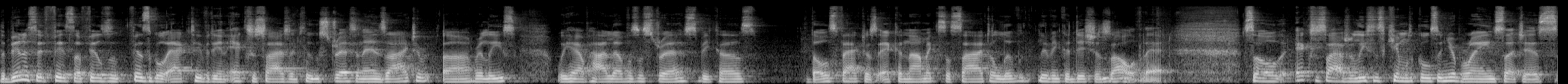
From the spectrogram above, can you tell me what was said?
The benefits of physical activity and exercise include stress and anxiety uh, release. We have high levels of stress because those factors, economic, societal, living conditions, mm-hmm. all of that. So, exercise releases chemicals in your brain, such as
